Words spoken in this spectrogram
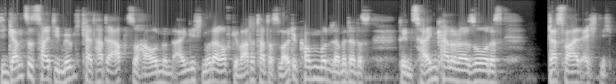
die ganze Zeit die Möglichkeit hatte abzuhauen und eigentlich nur darauf gewartet hat, dass Leute kommen, damit er das denen zeigen kann oder so. Das, das war halt echt nicht,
